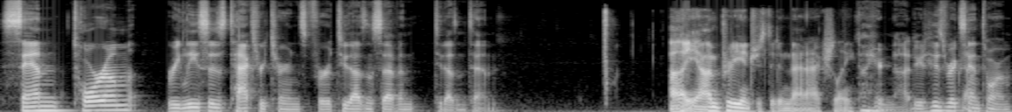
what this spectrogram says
Santorum releases tax returns for 2007 2010. Uh, yeah, I'm pretty interested in that actually. No, you're not, dude. Who's Rick Santorum?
